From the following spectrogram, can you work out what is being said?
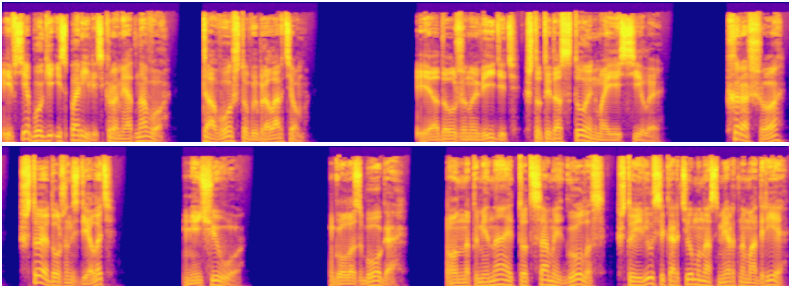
и все боги испарились, кроме одного, того, что выбрал Артем. «Я должен увидеть, что ты достоин моей силы», «Хорошо. Что я должен сделать?» «Ничего». Голос Бога. Он напоминает тот самый голос, что явился к Артему на смертном одре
